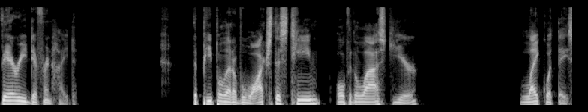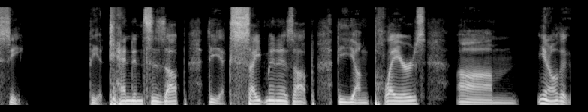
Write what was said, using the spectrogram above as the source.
very different height. The people that have watched this team over the last year like what they see. The attendance is up, the excitement is up, the young players, um, you know, the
